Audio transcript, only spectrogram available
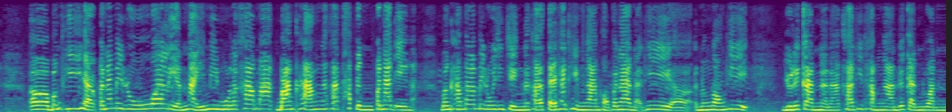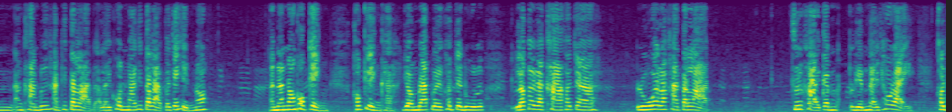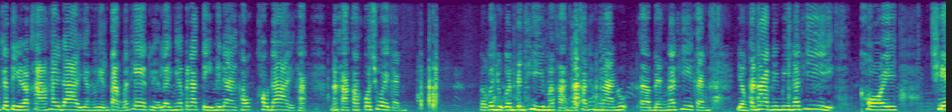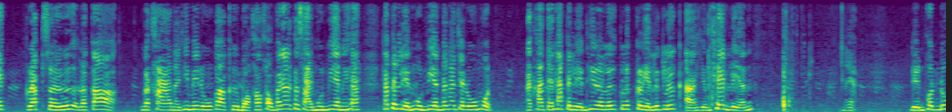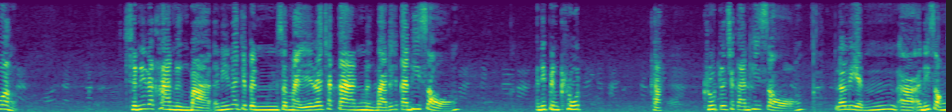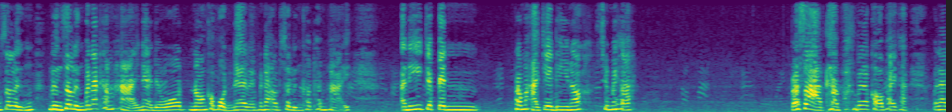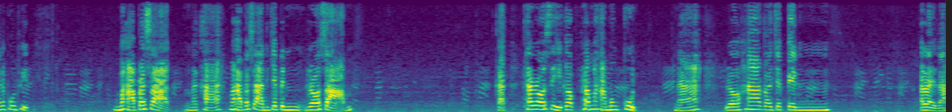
เอ่อบางทีอะป้านาดไม่รู้ว่าเหรียญไหนมีมูลค่ามากบางครั้งนะคะ ถ้าเป็นป้านาดเองอะ บางครั้งป้านาดไม่รู้จริง ๆ นะคะ แต่ถ้าทีมงานของป้านาดอะที่เอ่อน้องๆที่ อยู่ด้วยกันนะนะคะ ที่ทำงานด้วยกันวันอังคารพฤหัสที่ตลาดอะไรคนมาที่ตลาดก็จะเห็นเนาะอันนั้นน้องเขาเก่งเขาเก่งค่ะ ยอมรับเลยเขาจะดู แล้วก็ราคาเขาจะรู้ว่าราคาตลาด ซื้อขายกันเหรียญไหนเท่าไหร่เขาจะตีราคาให้ได้อย่างเหรียญต่างประเทศเหรียญอะไรเงี้ยไป้านาตีไม่ได้เขาเขาได้ค่ะนะคะเขาก็ช่วยกัน เราก็อยู่กันเป็นทีมอะค่ะนะคะทำงานแบ่งหน้าที่กัน อย่างป้านาดนี่มีหน้าที่คอยเช็ครับซื้อแล้วก็ราคาไหนที่ไม่รู้ก็คือบอกเขาของป้านาดก็สายหมุนเวียนไงคะถ้าเป็นเหรียญหมุนเวียนป้านาดจะรู้หมดนะคะ แต่ถ้าเป็นเหรียญที่ระลึกลึกเหรียญลึกๆอะอย่างเช่นเหรียญเนี่ยเหรียญพดด้วงชนิดราคาหนึ่งบาท อันนี้น่าจะเป็นสมัยรัชกาลหนึ่งบาทรัชกาลที่สอง อันนี้เป็นครุฑค่ะ ครุฑรัชกาลที่สองแล้วเหรียญออันนี้สองสลึงหนึ่งสลึงป้านาทำหายเนี่ยเดี๋ยวน้องเขาบ่นแน่เลยป้านาเอาสลึงเขาทำหาย อันนี้จะเป็นพระมหาเจดีย์เนาะใช่ไหมคะปราสาทค่ะป้านาขออภัยค่ะป้านาถ้าพูดผิด มหาปราสาทนะคะ มหาปราสาทนี่จะเป็นรอสาม ถ้ารอสี่ก็พระมหามงกุฎนะรอห้าก็จะเป็นอะไรล่ะ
